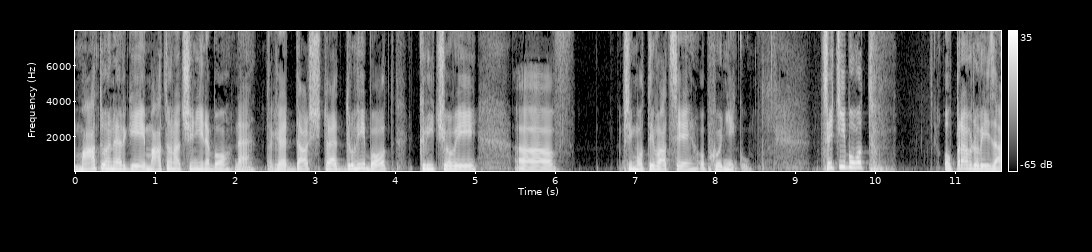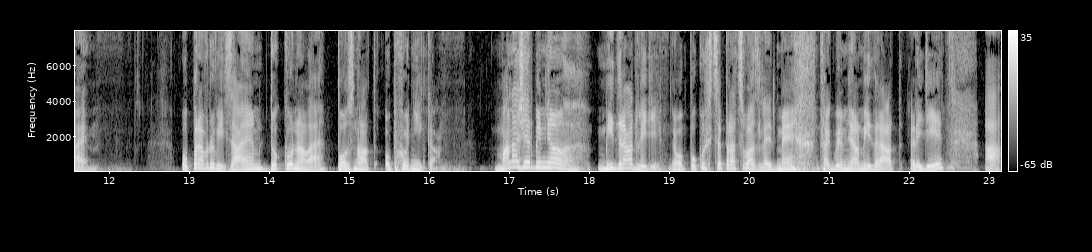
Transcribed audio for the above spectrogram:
má tu energii, má to nadšení nebo ne. Takže další, to je druhý bod, klíčový uh, při motivaci obchodníků. Třetí bod, opravdový zájem. Opravdový zájem dokonale poznat obchodníka. Manažer by měl mít rád lidi. Jo? Pokud chce pracovat s lidmi, tak by měl mít rád lidi a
